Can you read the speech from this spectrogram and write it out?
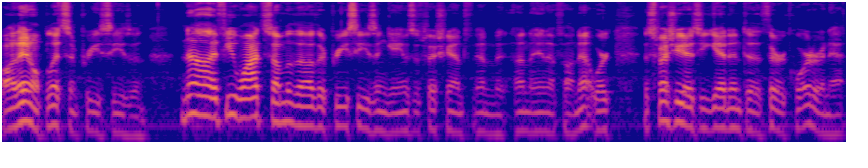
"Oh, they don't blitz in preseason." No, if you watch some of the other preseason games, especially on, on, the, on the NFL Network, especially as you get into the third quarter and that,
